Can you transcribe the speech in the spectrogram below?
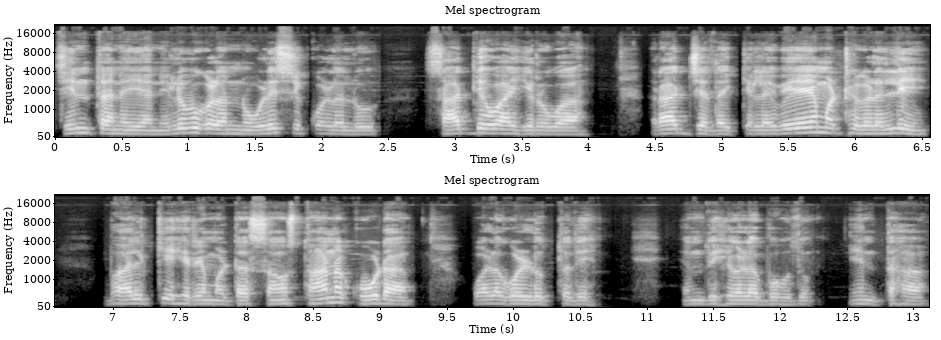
ಚಿಂತನೆಯ ನಿಲುವುಗಳನ್ನು ಉಳಿಸಿಕೊಳ್ಳಲು ಸಾಧ್ಯವಾಗಿರುವ ರಾಜ್ಯದ ಕೆಲವೇ ಮಠಗಳಲ್ಲಿ ಭಾಲ್ಕಿ ಹಿರೇಮಠ ಸಂಸ್ಥಾನ ಕೂಡ ಒಳಗೊಳ್ಳುತ್ತದೆ ಎಂದು ಹೇಳಬಹುದು. ಇಂತಹ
